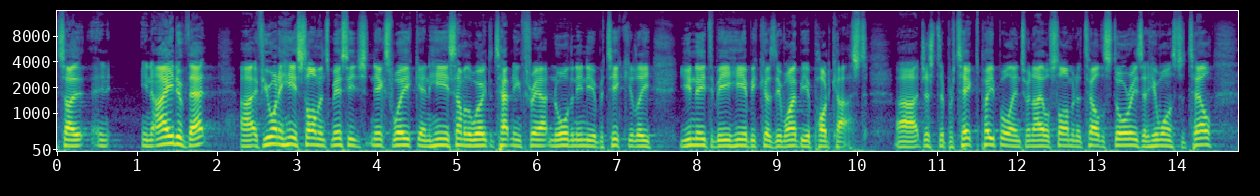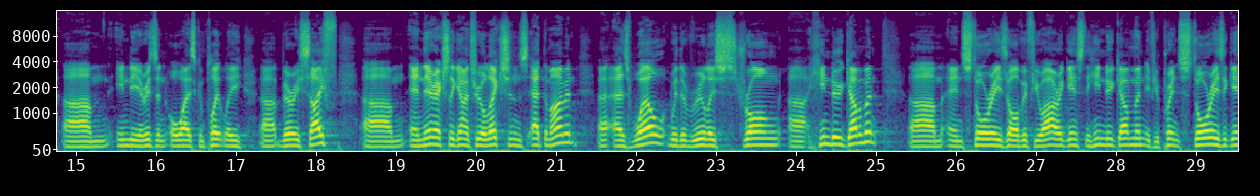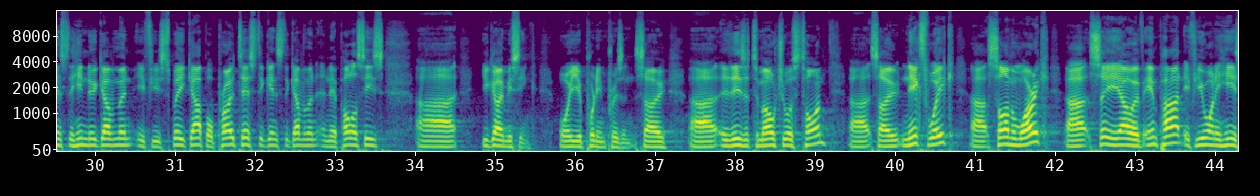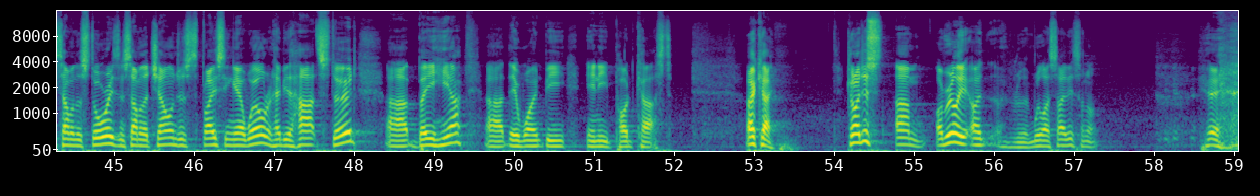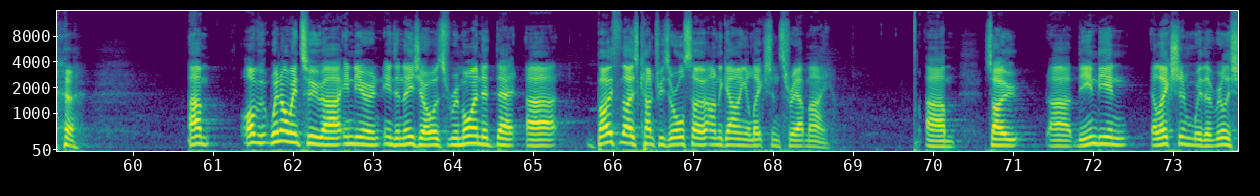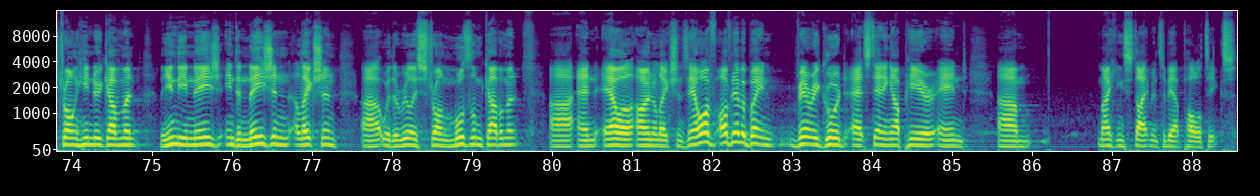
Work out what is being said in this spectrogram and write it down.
so, in, in aid of that, uh, if you want to hear Simon's message next week and hear some of the work that's happening throughout northern India, particularly, you need to be here because there won't be a podcast. Uh, just to protect people and to enable Simon to tell the stories that he wants to tell. Um, India isn't always completely uh, very safe, um, and they're actually going through elections at the moment uh, as well with a really strong uh, Hindu government. Um, and stories of if you are against the Hindu government, if you print stories against the Hindu government, if you speak up or protest against the government and their policies, uh, you go missing or you're put in prison. So uh, it is a tumultuous time. Uh, so next week, uh, Simon Warwick, uh, CEO of Empart, if you want to hear some of the stories and some of the challenges facing our world and have your heart stirred, uh, be here. Uh, there won't be any podcast. Okay. Can I just, um, I really, I, will I say this or not? Yeah. um, when I went to uh, India and Indonesia, I was reminded that both of those countries are also undergoing elections throughout May. Um, so uh, the Indian election with a really strong Hindu government, the Indonesian election uh, with a really strong Muslim government, uh, and our own elections. Now, I've, I've never been very good at standing up here and um, making statements about politics.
